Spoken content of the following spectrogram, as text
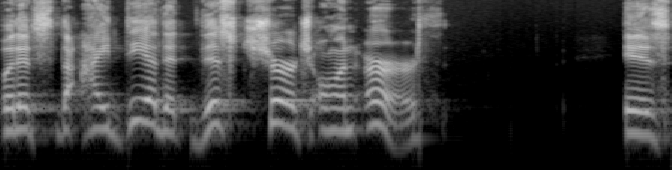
but it's the idea that this church on earth is,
